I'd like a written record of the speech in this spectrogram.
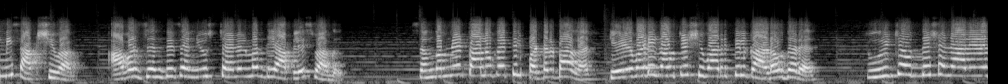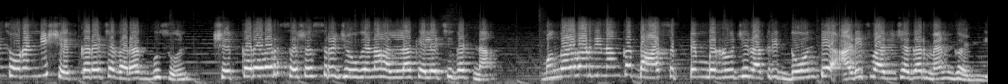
मी साक्षी वाघ. आवाज जनतेचा न्यूज चॅनलमध्ये आपले स्वागत. संगमनेर तालुक्यातील पटर भागात केळवाडी गावच्या शिवारातील गाढव दऱ्यात चोरीच्या उद्देशाने आलेल्या चोरांनी शेतकऱ्याच्या घरात घुसून शेतकऱ्यावर सशस्त्र जीवघेणा हल्ला केल्याची घटना मंगळवार दिनांक दहा सप्टेंबर रोजी रात्री दोन ते अडीच वाजेच्या दरम्यान घडली.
